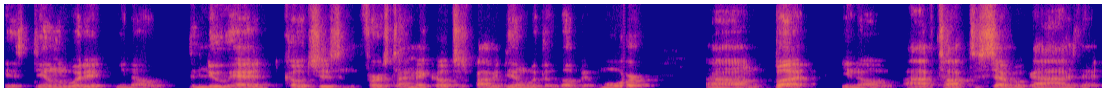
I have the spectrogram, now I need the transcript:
is dealing with it. You know, the new head coaches and first time head coaches probably dealing with it a little bit more. Um, but you know, I've talked to several guys that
